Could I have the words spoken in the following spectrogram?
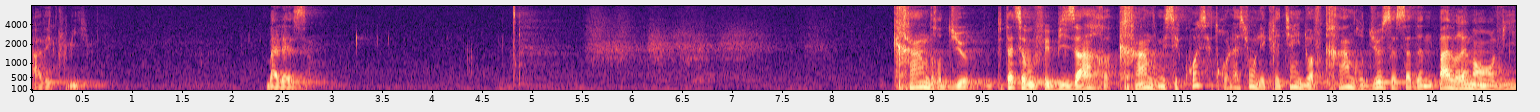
avec lui. Balèze. Craindre Dieu. Peut-être ça vous fait bizarre, craindre, mais c'est quoi cette relation? Les chrétiens, ils doivent craindre Dieu, ça ne donne pas vraiment envie.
